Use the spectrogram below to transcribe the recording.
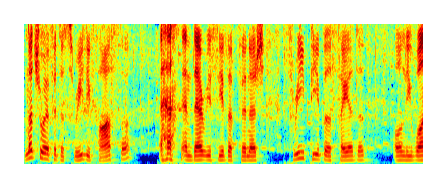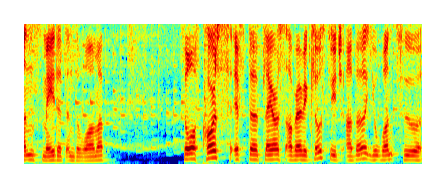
Not sure if it is really faster. and there we see the finish. Three people failed it, only one made it in the warm-up. So of course, if the players are very close to each other, you want to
